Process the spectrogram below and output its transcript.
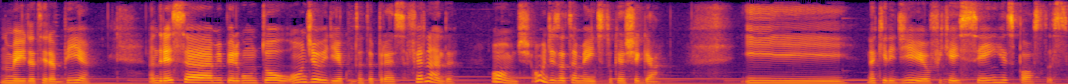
no meio da terapia, Andressa me perguntou onde eu iria com tanta pressa. Fernanda, onde? Onde exatamente tu quer chegar? E naquele dia eu fiquei sem respostas.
